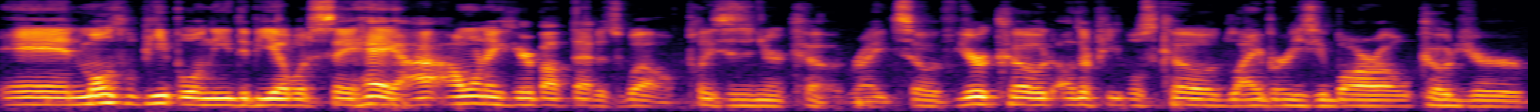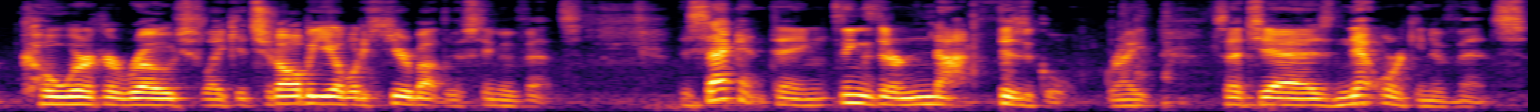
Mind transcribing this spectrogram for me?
and multiple people need to be able to say, hey, I, I want to hear about that as well, places in your code, right? So if your code, other people's code, libraries you borrow, code your coworker wrote, like it should all be able to hear about those same events. The second thing, things that are not physical, right? Such as networking events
